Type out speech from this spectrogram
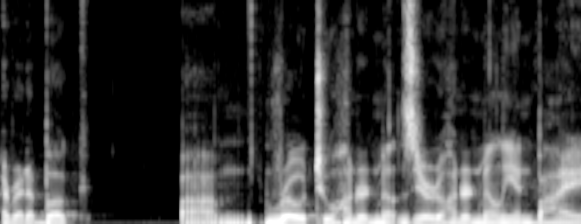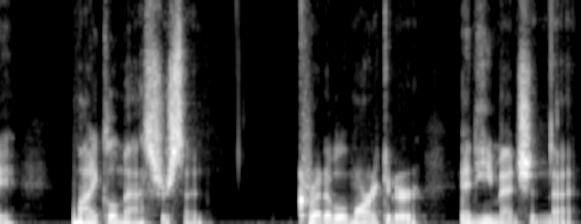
I read a book, um, Road to 100 mil- Zero to 100 Million by Michael Masterson, credible marketer, and he mentioned that.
